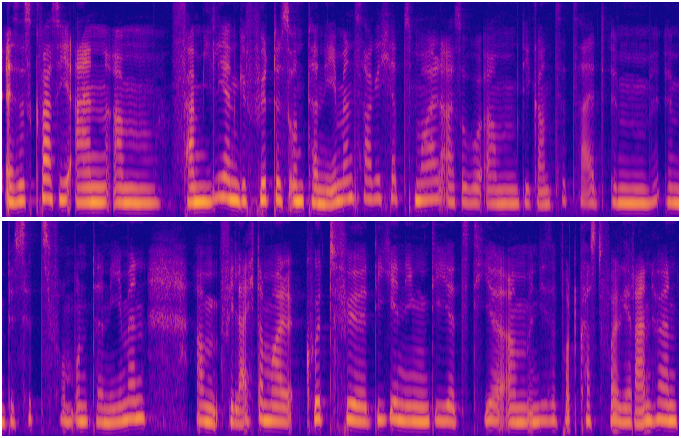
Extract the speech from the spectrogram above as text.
Es ist quasi ein ähm, familiengeführtes Unternehmen, sage ich jetzt mal, also ähm, die ganze Zeit im, im Besitz vom Unternehmen. Ähm, vielleicht einmal kurz für diejenigen, die jetzt hier ähm, in diese Podcast-Folge reinhören,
